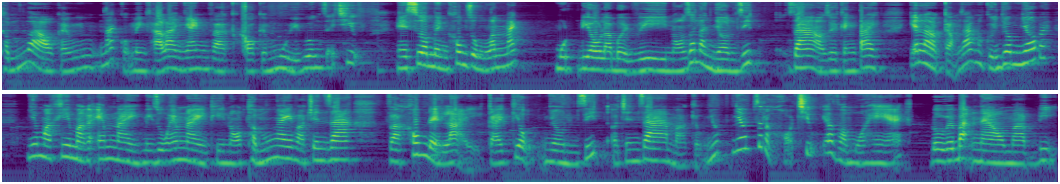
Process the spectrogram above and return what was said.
thấm vào cái nách của mình khá là nhanh và có cái mùi hương dễ chịu. Ngày xưa mình không dùng lăn nách, một điều là bởi vì nó rất là nhờn rít da ở dưới cánh tay, nghĩa là cảm giác nó cứ nhôm nhớp ấy nhưng mà khi mà cái em này, mình dùng em này thì nó thấm ngay vào trên da và không để lại cái kiểu nhờn rít ở trên da mà kiểu nhúc nhớp rất là khó chịu vào mùa hè ấy. đối với bạn nào mà bị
